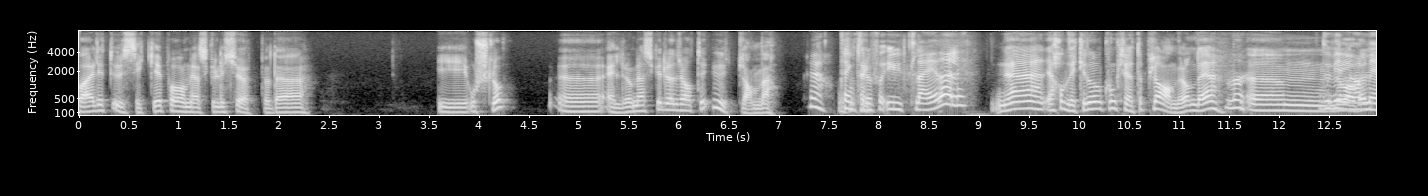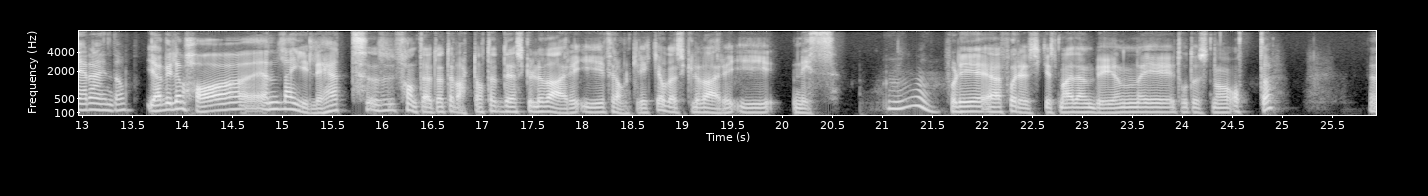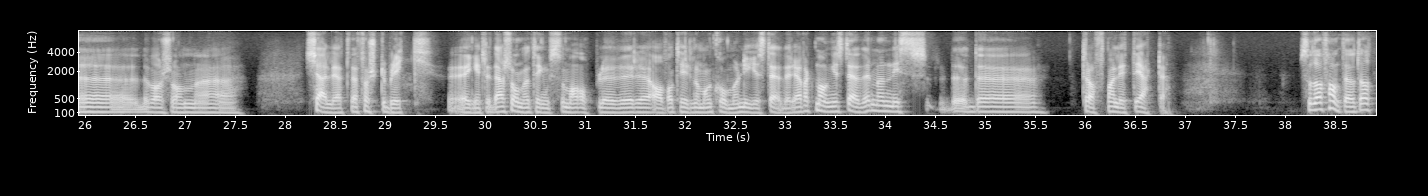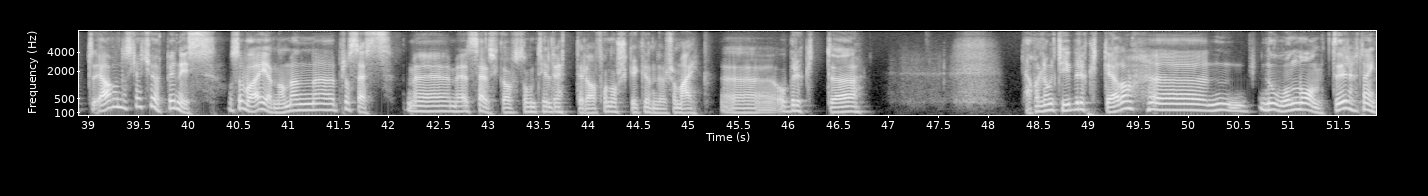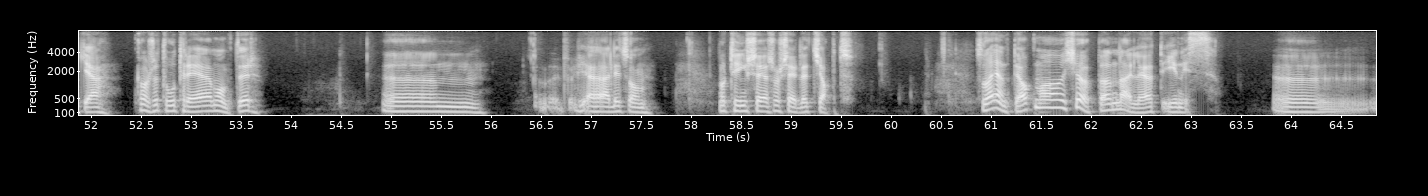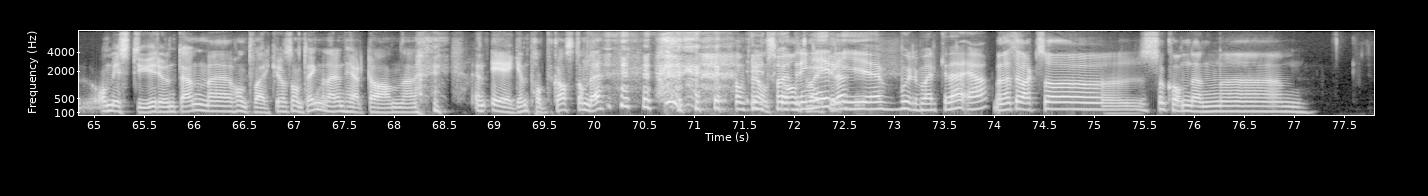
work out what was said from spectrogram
var jeg litt usikker på om jeg skulle kjøpe det i Oslo, eh, eller om jeg skulle dra til utlandet. Ja, Tenkte tenk... du å få utleie, da, eller? Nei, jeg hadde ikke noen konkrete planer om det. Um, du ville ha vel... mer eiendom? Jeg ville ha en leilighet, Så fant jeg ut etter hvert at det skulle være i Frankrike, og det skulle være i Nis. Mm. Fordi jeg forelsket meg i den byen i 2008. Uh, det var sånn eh, kjærlighet ved første blikk, egentlig. Det er sånne ting som man opplever av og til når man kommer nye steder. Jeg har vært mange steder, men NIS det, det traff meg litt i hjertet. Så da fant jeg ut at ja, men det skal jeg kjøpe i NIS. Og så var jeg gjennom en uh, prosess med, med, et selskap som tilrettela for norske kunder som meg, uh, og brukte Ja, hvor lang tid brukte jeg, da? Uh, noen måneder, tenker jeg. Kanskje to-tre måneder. jeg er litt sånn når ting skjer, så skjer det litt kjapt. Så da endte jeg opp med å kjøpe en leilighet i NIS. Uh, og mye styr rundt den med håndverkere og sånne ting, men det er en helt annen En egen podkast om det. om Utfordringer i eh, boligmarkedet, ja. Men etter hvert så, så kom den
